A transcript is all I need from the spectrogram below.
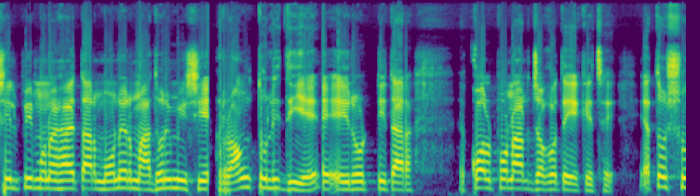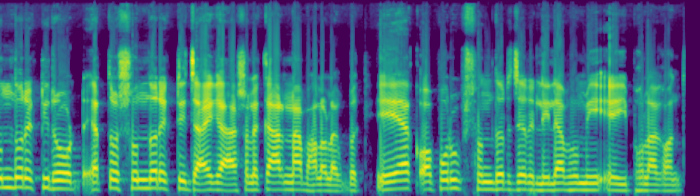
শিল্পী মনে হয় তার মনের মাধুরী মিশিয়ে রং তুলি দিয়ে এই রোডটি তার কল্পনার জগতে এঁকেছে। এত সুন্দর একটি রোড, এত সুন্দর একটি জায়গা, আসলে কার না ভালো লাগবে? এ এক অপরূপ সৌন্দর্যের লীলাভূমি এই ভোলাগঞ্জ।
